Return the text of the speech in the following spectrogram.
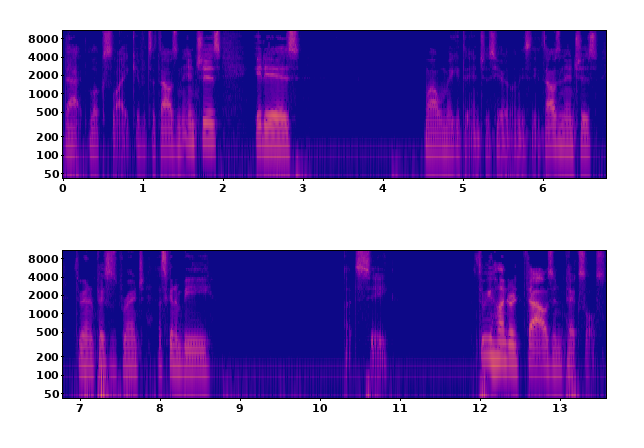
that looks like. If it's a thousand inches, it is well, we'll make it to inches here. Let me see. 1,000 inches, 300 pixels per inch. That's going to be, let's see, 300,000 pixels.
